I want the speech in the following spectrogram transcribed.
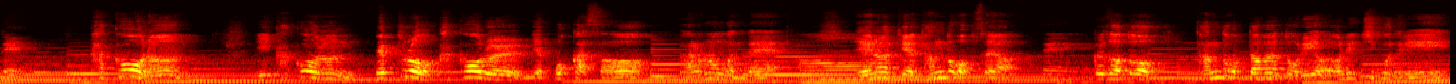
네. 카카오는 이 카카오는 100% 카카오를 이제 볶아서 갈아놓은 건데 어... 얘는 뒤에 당도가 없어요. 네. 그래서 또 당도가 없다면 또 우리 어린 친구들이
